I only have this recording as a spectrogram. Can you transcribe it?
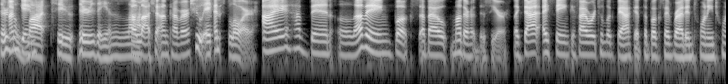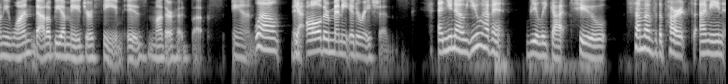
There's I'm a game. lot to there's a lot, A lot to uncover. to explore. I have been loving books about motherhood this year. Like that, I think if I were to look back at the books I've read in 2021, that'll be a major theme is motherhood books and well, in yes. all their many iterations. And you know, you haven't really got to some of the parts. I mean,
